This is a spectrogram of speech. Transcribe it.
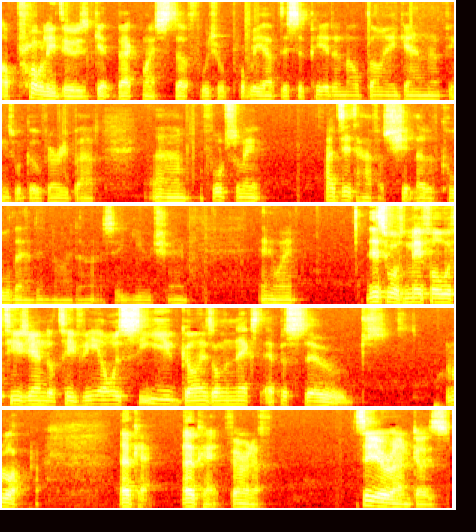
I'll probably do is get back my stuff, which will probably have disappeared, and I'll die again, and things will go very bad. Um, unfortunately, I did have a shitload of cool there, didn't I? That is a huge shame. Anyway, this was Mithal with TGN.tv. I will see you guys on the next episode. Okay, okay, fair enough. See you around, guys.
